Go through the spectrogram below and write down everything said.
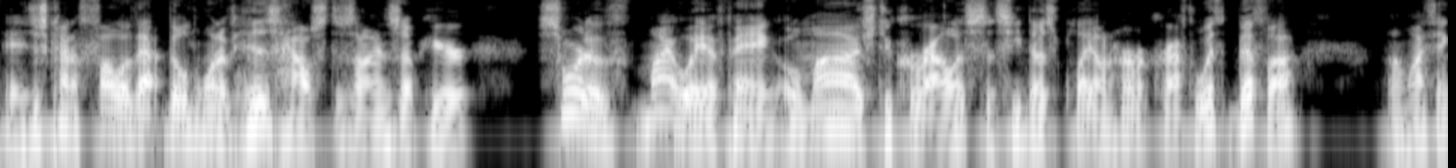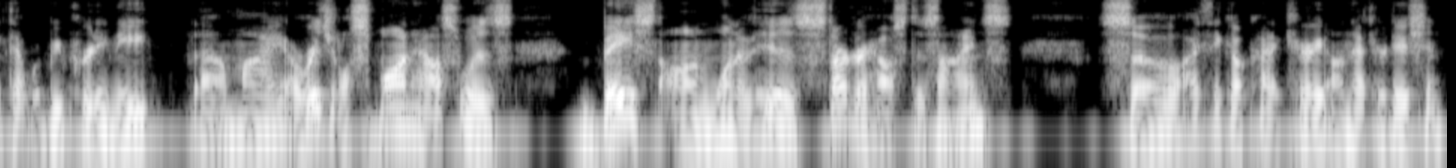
and just kind of follow that, build one of his house designs up here. Sort of my way of paying homage to Keralis, since he does play on Hermitcraft with Biffa. Um, I think that would be pretty neat. Uh, my original spawn house was based on one of his starter house designs, so I think I'll kind of carry on that tradition.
